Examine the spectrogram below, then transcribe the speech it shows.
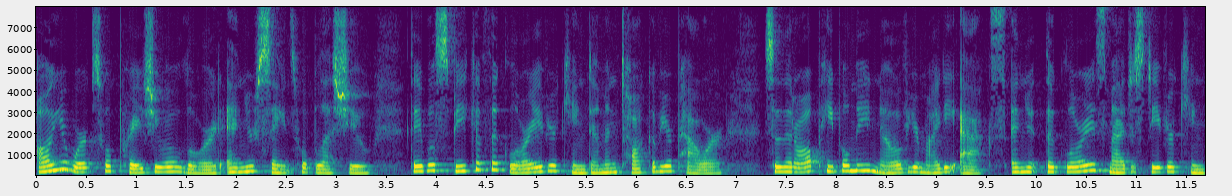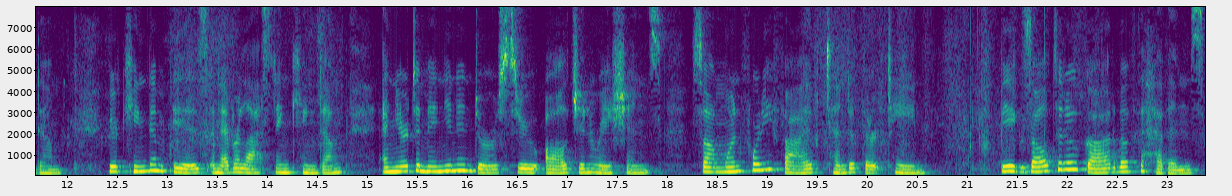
All your works will praise you, O Lord, and your saints will bless you. They will speak of the glory of your kingdom and talk of your power so that all people may know of your mighty acts and the glorious majesty of your kingdom. Your kingdom is an everlasting kingdom, and your dominion endures through all generations. Psalm 145, 10 13. Be exalted, O God, above the heavens,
